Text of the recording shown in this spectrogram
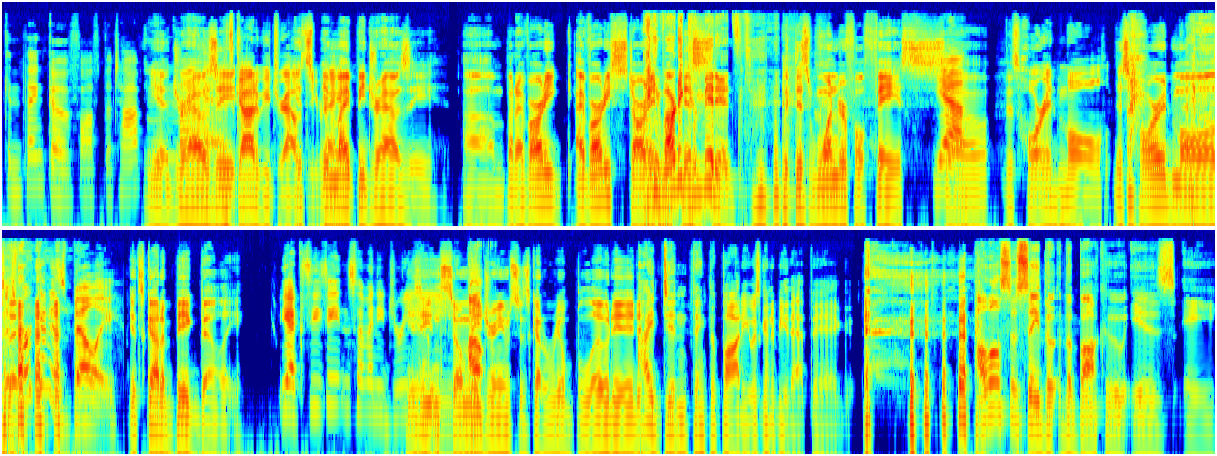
can think of off the top. Yeah, of my Drowzee. head. It's got to be it's- Drowzee, right? it might be Drowzee. Um, but I've already I've already started. You've already this, committed. with this wonderful face. Yeah. So This horrid mole. this horrid mole Just that work in his belly. it's got a big belly. Yeah, because he's eating so many dreams. He's eating so many I'll- dreams, so it's got a real bloated. I didn't think the body was gonna be that big. I'll also say the the Baku is a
